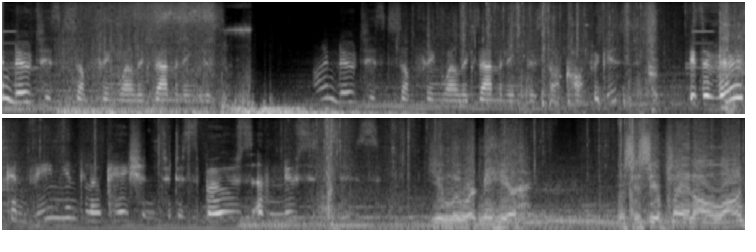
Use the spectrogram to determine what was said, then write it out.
I noticed something while examining this. I noticed something while examining the sarcophagus. It's a very convenient location to dispose of nuisances. You lured me here. Was this your plan all along?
